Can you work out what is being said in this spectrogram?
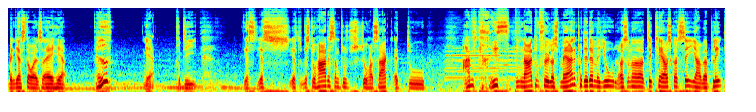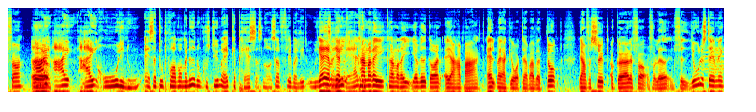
men jeg står altså af her. Hvad? Ja, fordi... Jeg, jeg, jeg, hvis du har det, som du, du har sagt, at du... Ej, Chris. Du, nej, du føler smerte på det der med jul og sådan noget, og det kan jeg også godt se, jeg har været blind for. Ej, Øh, ej, ej, rolig nu. Altså, du propper mig ned i nogle kostymer, jeg ikke kan passe og sådan noget, og så flipper jeg lidt ud. Ja, altså, jamen, helt jeg. Karen Marie, Karen Marie, jeg ved godt, at jeg har bare, alt hvad jeg har gjort, det har bare været dumt. Jeg har forsøgt at gøre det for at få lavet en fed julestemning,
